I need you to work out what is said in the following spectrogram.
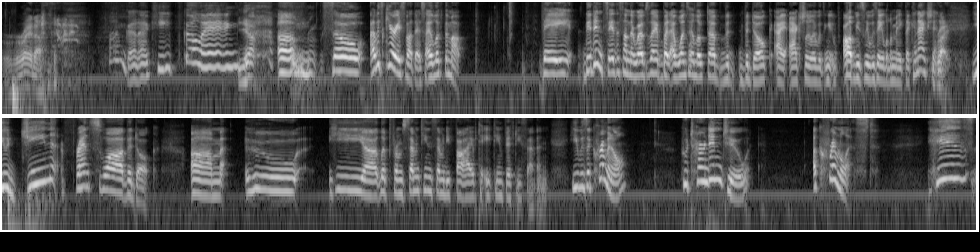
right out of there. I'm gonna keep going. Yep. So I was curious about this. I looked them up. They they didn't say this on their website, but I, once I looked up Vid- Vidocq, I actually was, obviously was able to make the connection. Right. Eugene Francois Vidocq, um, who he uh, lived from 1775 to 1857. He was a criminal who turned into a criminalist. His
